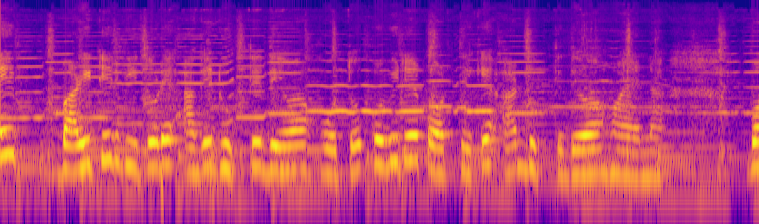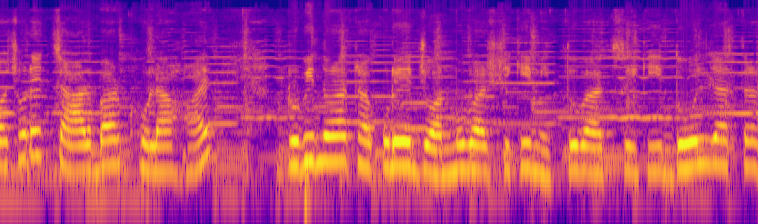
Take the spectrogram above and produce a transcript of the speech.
এই বাড়িটির ভিতরে আগে ঢুকতে দেওয়া হতো, কোভিডের পর থেকে আর ঢুকতে দেওয়া হয় না। বছরে চারবার খোলা হয়। রবীন্দ্রনাথ ঠাকুরের জন্মবার্ষিকী, মৃত্যুবার্ষিকী, দোলযাত্রার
